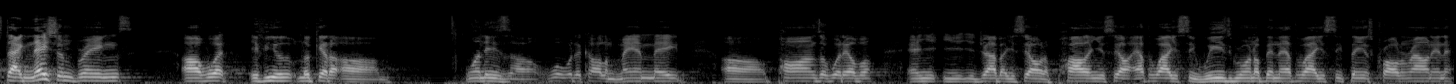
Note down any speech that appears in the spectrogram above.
stagnation brings, uh, what, if you look at a, um, one of these, uh, what would they call them, man-made, uh, ponds or whatever, and you, you, you, drive by, you see all the pollen, you see all, after a while you see weeds growing up in there, after a while you see things crawling around in it,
